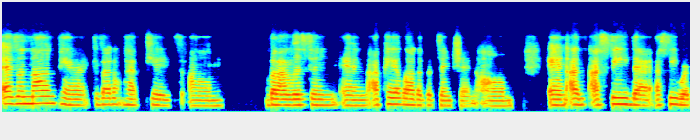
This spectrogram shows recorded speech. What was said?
as a non-parent, because I don't have kids, um, but I listen and I pay a lot of attention. Um, and I, I see that I see where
